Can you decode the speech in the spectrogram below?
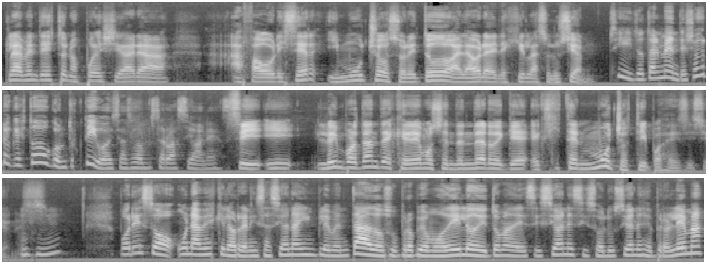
Claramente esto nos puede llegar a, a favorecer y mucho, sobre todo a la hora de elegir la solución. Sí, totalmente. Yo creo que es todo constructivo esas observaciones. Sí, y lo importante es que debemos entender de que existen muchos tipos de decisiones. Por eso, una vez que la organización ha implementado su propio modelo de toma de decisiones y soluciones de problema,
